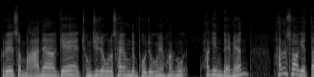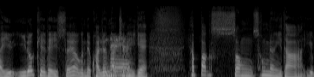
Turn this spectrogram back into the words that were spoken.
그래서 만약에 정치적으로 사용된 보조금이 확- 확인되면 환수하겠다. 이- 이렇게 돼 있어요. 근데 관련 네. 단체는 이게 협박성 성명이다. 이-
